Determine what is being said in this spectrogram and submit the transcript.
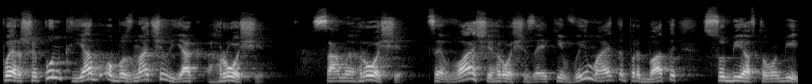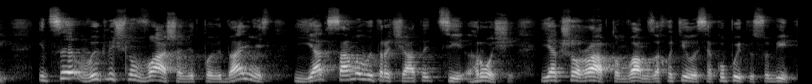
Перший пункт я б обозначив як гроші. Саме гроші. Це ваші гроші, за які ви маєте придбати собі автомобіль. І це виключно ваша відповідальність, як саме витрачати ці гроші. Якщо раптом вам захотілося купити собі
